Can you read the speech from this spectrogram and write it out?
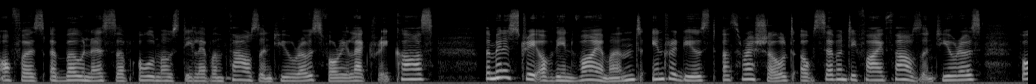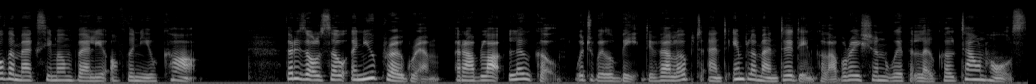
offers a bonus of almost 11,000 euros for electric cars, the Ministry of the Environment introduced a threshold of 75,000 euros for the maximum value of the new car. There is also a new program, Rabla Local, which will be developed and implemented in collaboration with local town halls.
